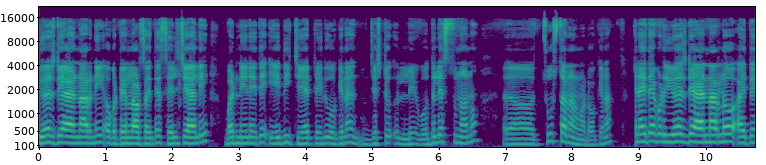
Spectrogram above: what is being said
యుఎస్డిఐఎన్ఆర్ని ఒక టెన్ లాట్స్ అయితే సెల్ చేయాలి. బట్ నేనైతే ఏది చేయట్లేదు ఓకేనా? జస్ట్ వదిలేస్తున్నాను. చూస్తానమాట చూస్తాను అనమాట ఓకేనా? నేనైతే ఇప్పుడు యూఎస్డి ఐఎన్ఆర్లో అయితే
